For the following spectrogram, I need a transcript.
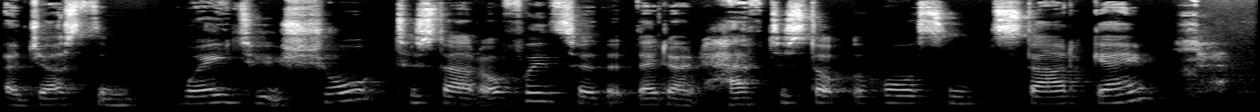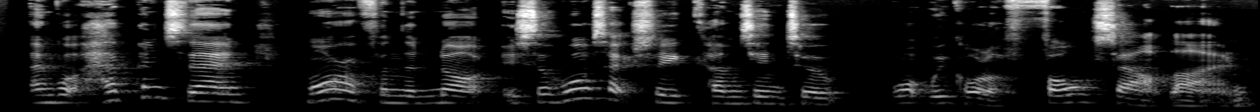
adjust them way too short to start off with, so that they don't have to stop the horse and start again. And what happens then, more often than not, is the horse actually comes into what we call a false outline,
